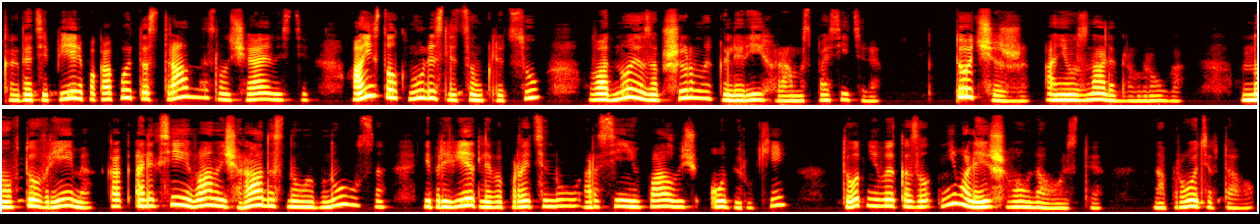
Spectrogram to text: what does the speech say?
когда теперь по какой-то странной случайности они столкнулись лицом к лицу в одной из обширных галерей храма Спасителя. Тотчас же они узнали друг друга. Но в то время, как Алексей Иванович радостно улыбнулся и приветливо протянул Арсению Павловичу обе руки, тот не выказал ни малейшего удовольствия. Напротив того,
